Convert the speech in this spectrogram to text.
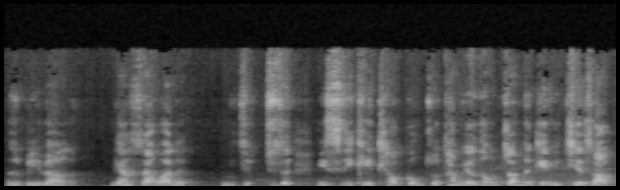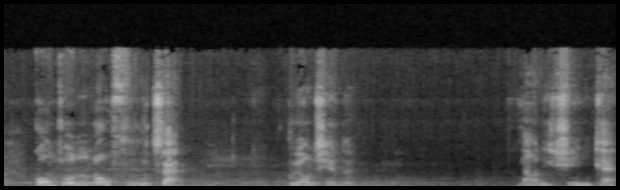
日币，比方两三万的，你就就是你自己可以挑工作。他们有那种专门给你介绍工作的那种服务站，不用钱的。然后你去，你看。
